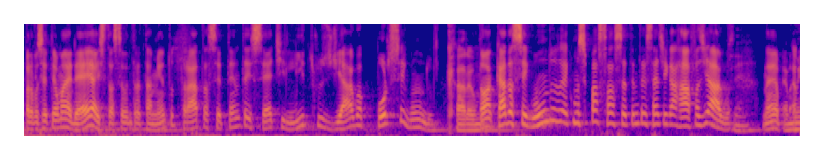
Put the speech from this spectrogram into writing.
Para você ter uma ideia, a estação de tratamento trata 77 litros de água por segundo. Caramba. Então, a cada segundo é como se passasse 77 garrafas de água. Sim. Né? É muita quanti-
